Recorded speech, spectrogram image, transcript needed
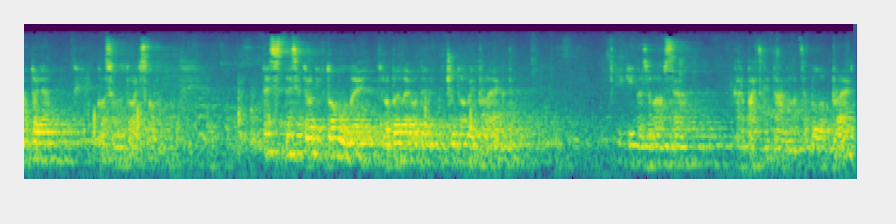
Анатоля Косанатольського. Десь 10 років тому ми зробили один чудовий проект, який називався Карпатське танго. Це був проект,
